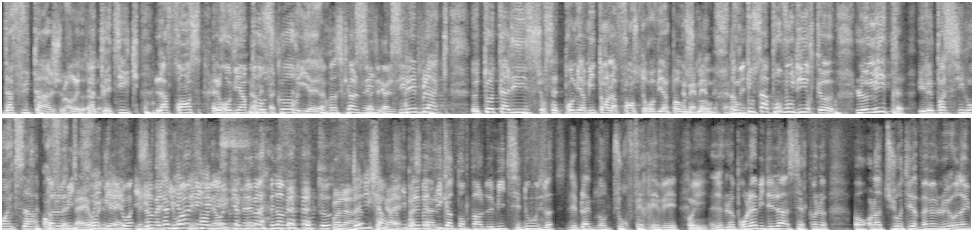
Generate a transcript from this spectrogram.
d'affûtage euh, athlétique, la France, elle revient pas au Pascal- score hier. Pascal, si, Pascal- si les Blacks euh, totalisent sur cette première mi-temps, la France ne revient pas au score. Donc mais- tout ça pour vous dire que le mythe, il est pas si loin que ça en Pas le fait. mythe. Mais oui, il est mais loin. il est loin, mais il est quand même. Mais non, mais. Denis Charvet. La problématique quand on parle de mythe, c'est nous, les blagues nous ont toujours fait rêver. Le problème, il est là, c'est-à-dire qu'on on- on a toujours été, même on a eu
